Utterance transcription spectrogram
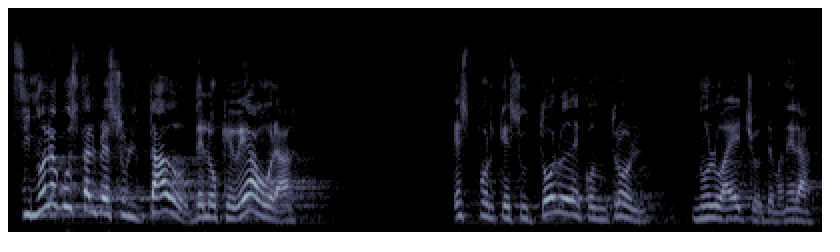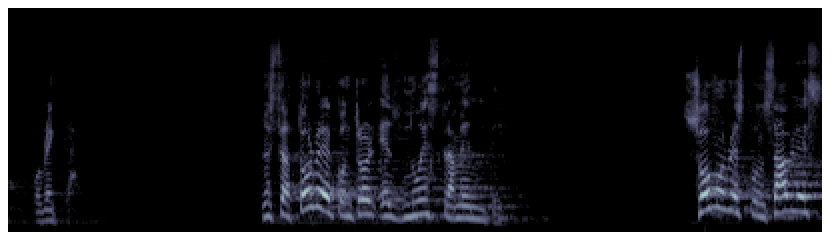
Si no le gusta el resultado de lo que ve ahora, es porque su torre de control no lo ha hecho de manera correcta. Nuestra torre de control es nuestra mente. Somos responsables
